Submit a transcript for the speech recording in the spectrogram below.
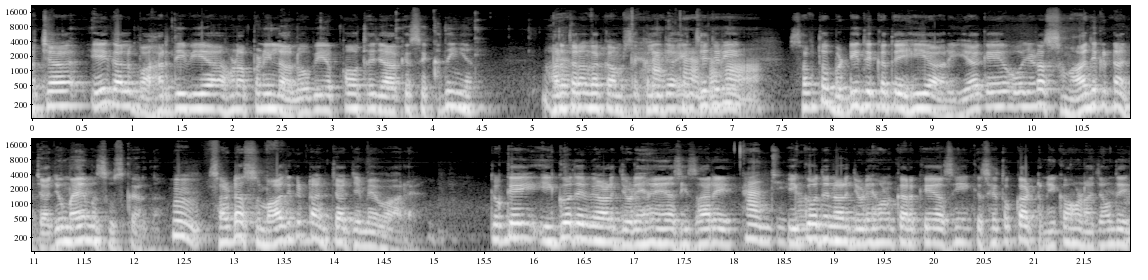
ਅੱਛਾ ਇਹ ਗੱਲ ਬਾਹਰ ਦੀ ਵੀ ਆ ਹੁਣ ਆਪਣੀ ਲਾ ਲਓ ਵੀ ਆਪਾਂ ਉੱਥੇ ਜਾ ਕੇ ਸਿੱਖਦੇ ਹੀ ਆ। ਹਰ ਤਰ੍ਹਾਂ ਦਾ ਕੰਮ ਸਿੱਖ ਲਈਦਾ। ਇੱਥੇ ਜਿਹੜੀ। ਸਭ ਤੋਂ ਵੱਡੀ ਦਿੱਕਤ ਇਹੀ ਆ ਰਹੀ ਆ ਕਿ ਉਹ ਜਿਹੜਾ ਸਮਾਜਿਕ ਢਾਂਚਾ ਜੋ ਮੈਂ ਮਹਿਸੂਸ ਕਰਦਾ ਸਾਡਾ ਸਮਾਜਿਕ ਢਾਂਚਾ ਜ਼ਿੰਮੇਵਾਰ ਹੈ। ਕਿਉਂਕਿ ਈਗੋ ਦੇ ਨਾਲ ਜੁੜੇ ਹੋਏ ਆ ਅਸੀਂ ਸਾਰੇ। ਹਾਂਜੀ ਈਗੋ ਦੇ ਨਾਲ ਜੁੜੇ ਹੋਣ ਕਰਕੇ ਅਸੀਂ ਕਿਸੇ ਤੋਂ ਘੱਟ ਨਹੀਂ ਕਹਾਉਣਾ ਚਾਹੁੰਦੇ।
